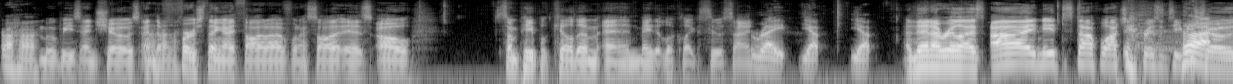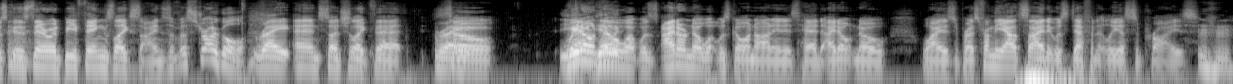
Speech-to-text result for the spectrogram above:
uh-huh movies and shows, and Uh-huh. the first thing I thought of when I saw it is, oh, some people killed him and made it look like suicide. right yep yep And then I realized I need to stop watching prison TV shows because there would be things like signs of a struggle right and such like that. right So we don't know would- what was. I don't know what was going on in his head. I don't know why he's depressed. From the outside, it was definitely a surprise Mhm,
